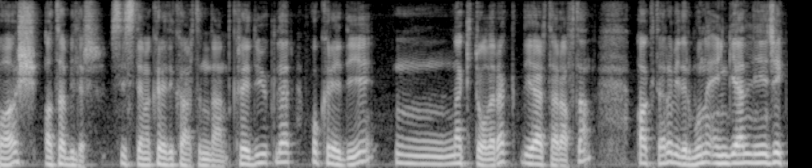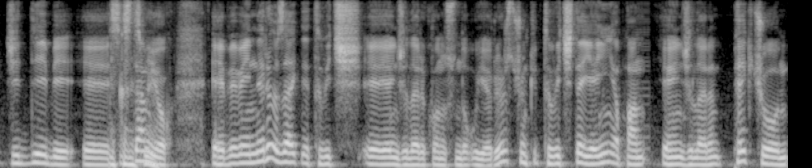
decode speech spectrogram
bağış atabilir. Sisteme kredi kartından kredi yükler. O krediyi nakit olarak diğer taraftan aktarabilir. Bunu engelleyecek ciddi bir e, sistem yok. Ebeveynleri özellikle Twitch e, yayıncıları konusunda uyarıyoruz. Çünkü Twitch'te yayın yapan yayıncıların pek çoğu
